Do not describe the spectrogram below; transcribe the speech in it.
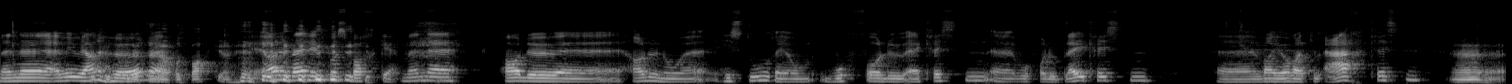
men jeg vil jo gjerne Du tok Dette høre her på sparket. Ja, det ble litt på sparket. Men har, du, eh, har du noe historie om hvorfor du er kristen? Eh, hvorfor du ble kristen? Eh, hva gjør at du er kristen? Eh,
